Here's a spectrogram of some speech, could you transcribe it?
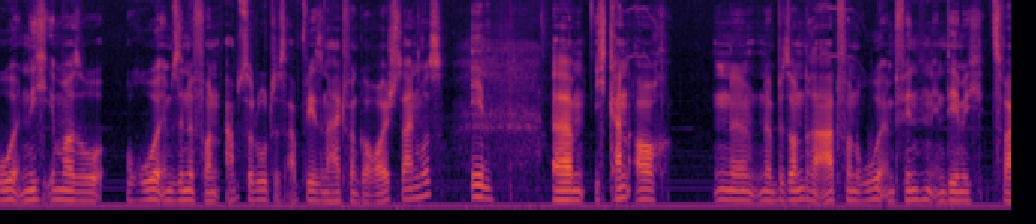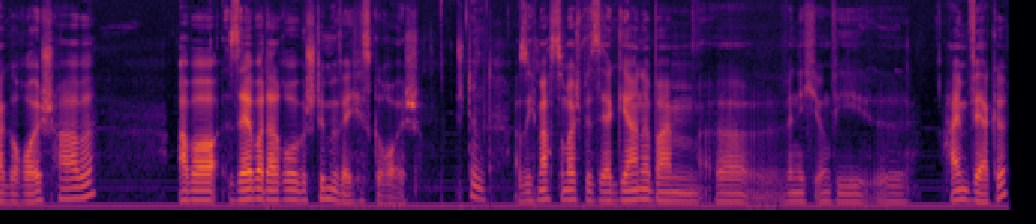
Ruhe nicht immer so Ruhe im Sinne von absolutes Abwesenheit von Geräusch sein muss. Eben. Ähm, ich kann auch eine, eine besondere Art von Ruhe empfinden, indem ich zwar Geräusch habe, aber selber darüber bestimme, welches Geräusch. Stimmt. Also ich mache es zum Beispiel sehr gerne beim, äh, wenn ich irgendwie äh, heimwerke,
